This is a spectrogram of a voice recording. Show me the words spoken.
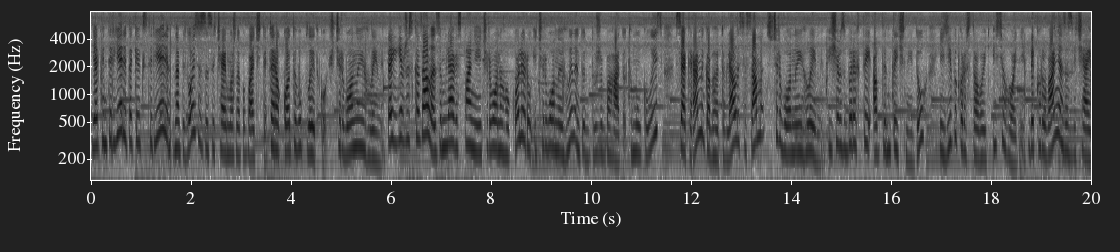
Як в інтер'єрі, так і в екстер'єрі на підлозі зазвичай можна побачити теракотову плитку з червоної глини. Так як я вже сказала, земля в Іспанії червоного кольору і червоної глини тут дуже багато, тому колись вся кераміка виготовлялася саме з червоної глини. І щоб зберегти автентичний дух, її використовують і сьогодні. Декорування зазвичай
